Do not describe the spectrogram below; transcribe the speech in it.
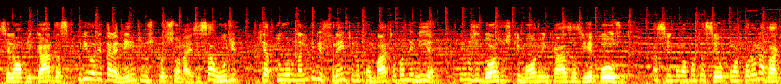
serão aplicadas prioritariamente nos profissionais de saúde que atuam na linha de frente do combate à pandemia e nos idosos que moram em casas de repouso, assim como aconteceu com a Coronavac,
